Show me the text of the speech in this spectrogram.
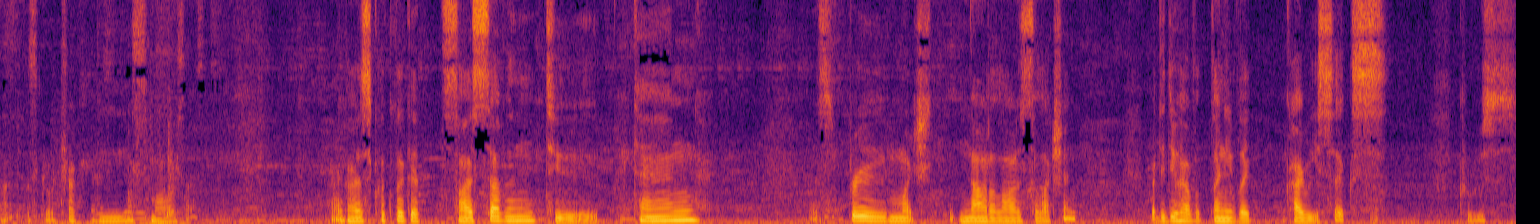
Right, let's go check the smaller sizes. Alright guys, quick look at size 7 to 10. It's pretty much not a lot of selection, but they do have plenty of like Kyrie 6, Cruise,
